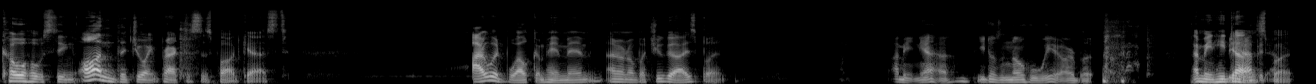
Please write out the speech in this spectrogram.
co-hosting on the Joint Practices podcast. I would welcome him in. I don't know about you guys, but I mean, yeah, he doesn't know who we are, but I mean he does, but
